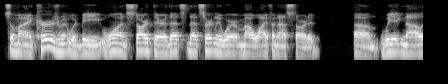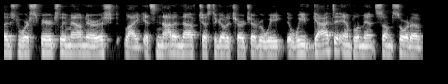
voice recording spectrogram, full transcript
so my encouragement would be one, start there. That's that's certainly where my wife and I started. Um, we acknowledged we're spiritually malnourished. Like it's not enough just to go to church every week. We've got to implement some sort of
